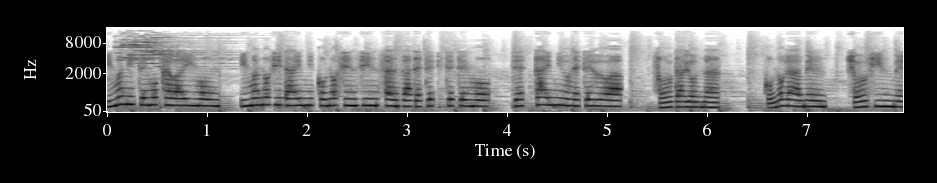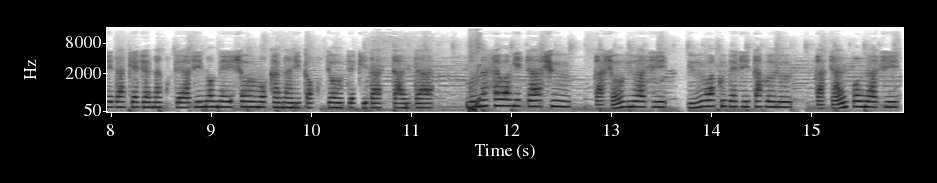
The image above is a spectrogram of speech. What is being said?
今見ても可愛いもん、今の時代にこの新人さんが出てきてても、絶対に売れてるわ。そうだよな。このラーメン、商品名だけじゃなくて味の名称もかなり特徴的だったんだ。胸騒ぎチャーシュー、が醤油味、誘惑ベジタブル、がちゃんぽん味、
